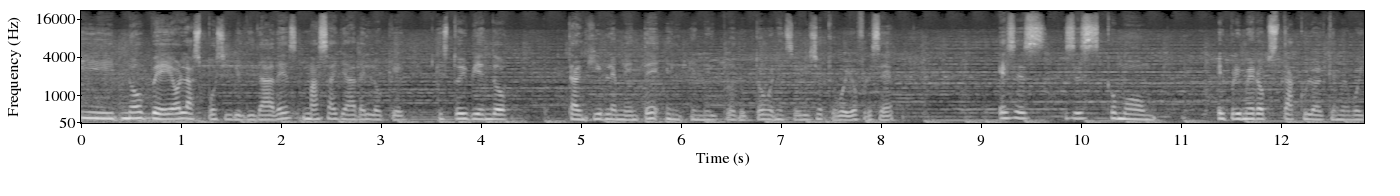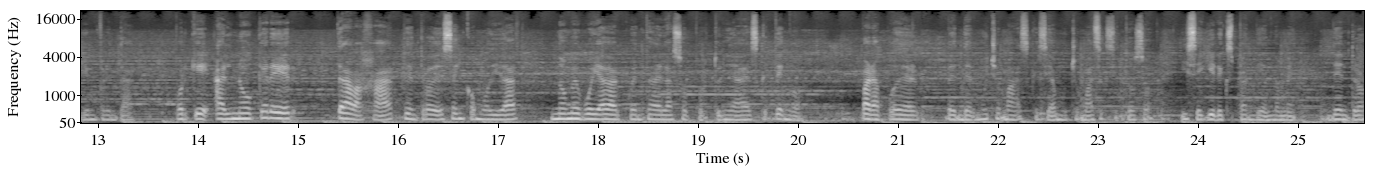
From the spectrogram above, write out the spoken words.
y no veo las posibilidades más allá de lo que estoy viendo tangiblemente en, el producto o en el servicio que voy a ofrecer, ese es, es como el primer obstáculo al que me voy a enfrentar. Porque al no querer trabajar dentro de esa incomodidad, no me voy a dar cuenta de las oportunidades que tengo para poder vender mucho más, que sea mucho más exitoso y seguir expandiéndome dentro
